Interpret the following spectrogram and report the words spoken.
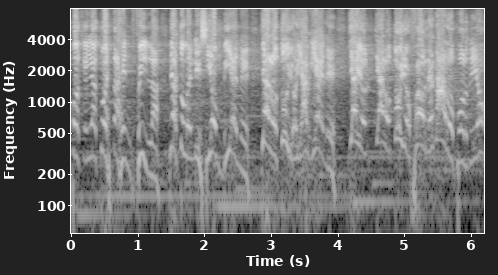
porque ya tú estás en fila. Ya tu bendición viene. Ya lo tuyo ya viene. Ya, ya lo tuyo fue ordenado por Dios.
